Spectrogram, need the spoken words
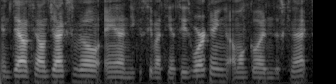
in downtown Jacksonville, and you can see my TNC is working. I'm going to go ahead and disconnect.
